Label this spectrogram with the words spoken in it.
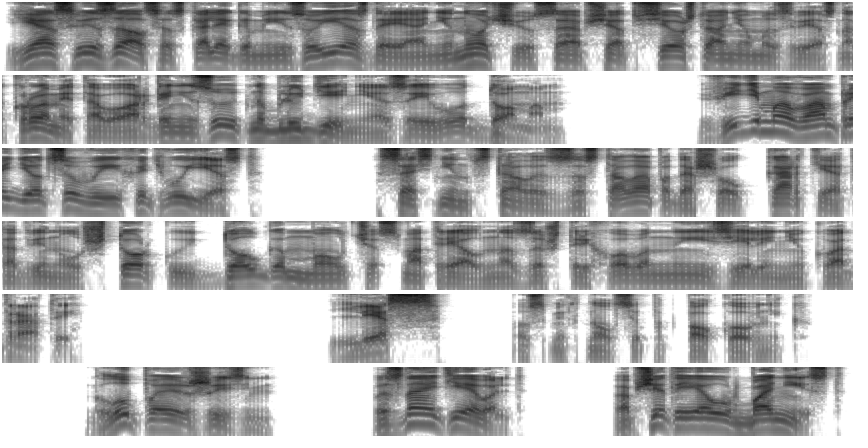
Я связался с коллегами из уезда, и они ночью сообщат все, что о нем известно. Кроме того, организуют наблюдение за его домом. Видимо, вам придется выехать в уезд. Соснин встал из-за стола, подошел к карте, отодвинул шторку и долго молча смотрел на заштрихованные зеленью квадраты. «Лес», — усмехнулся подполковник. «Глупая жизнь. Вы знаете, Эвальд, вообще-то я урбанист.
